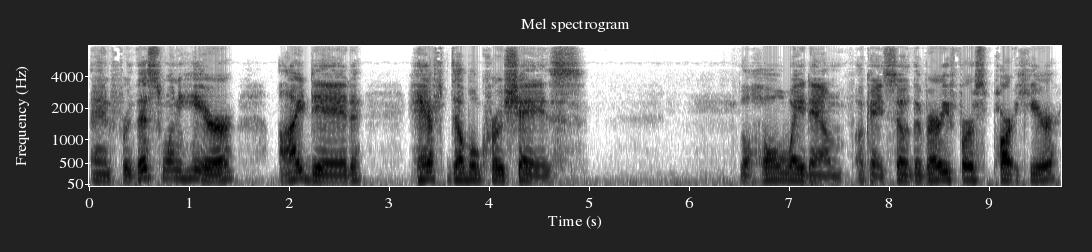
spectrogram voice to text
And for this one here, I did half double crochets the whole way down. Okay, so the very first part here,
